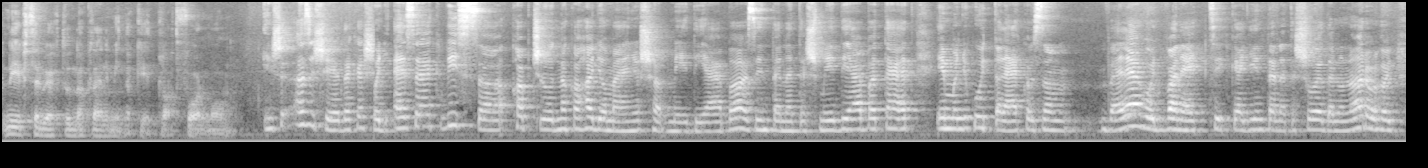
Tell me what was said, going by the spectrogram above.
népszerűek tudnak lenni mind a két platformon. És az is érdekes, hogy ezek visszakapcsolódnak a hagyományosabb médiába, az internetes médiába, tehát én mondjuk úgy találkozom vele, hogy van egy cikk egy internetes oldalon arról, hogy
